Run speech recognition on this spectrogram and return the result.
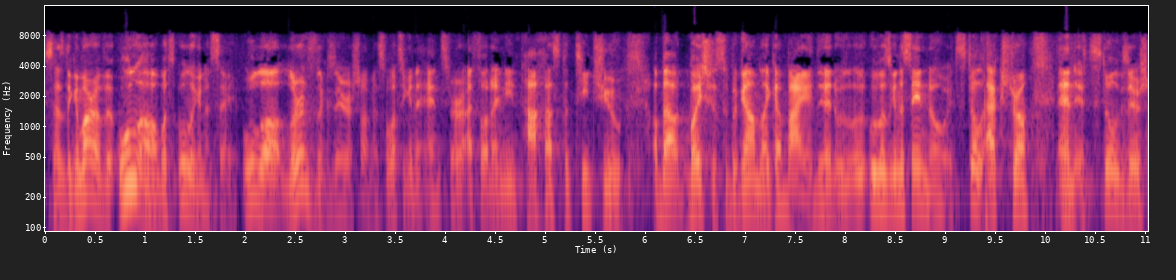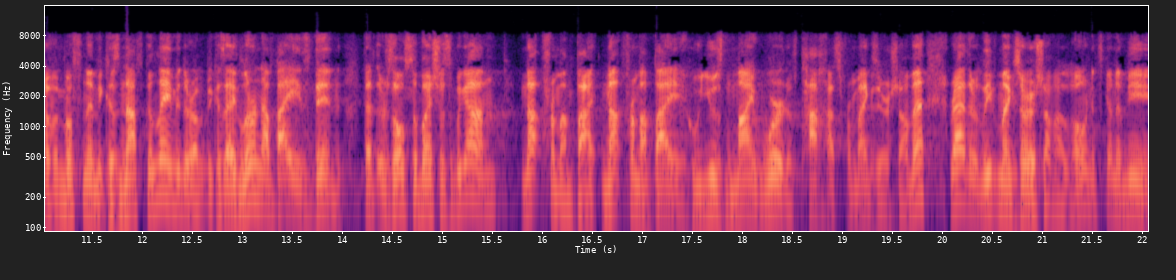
Says the Gemara, Ula, what's Ula going to say? Ula learns the Gzeir Shavah, so what's he going to answer? I thought I need Tachas to teach you about Baishas Subagam like Abaye did. Ula's going to say no, it's still extra, and it's still Gzeir Shavah Mufna, because Nafkalei Midarav, because I learned Abaye's din, that there's also Baishas Subagam, not from Abaye, not from Abaye, who used my word of Tachas from my Gzeir Shavah, rather leave my Gzeir Shavah alone, it's going to be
